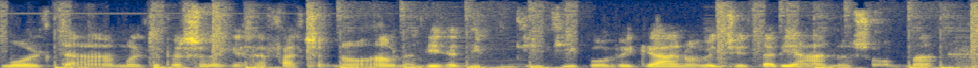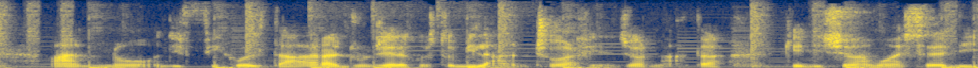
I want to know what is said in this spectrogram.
Molta, molte persone che si affacciano a una dieta di, di tipo vegano o vegetariano, insomma, hanno difficoltà a raggiungere questo bilancio alla fine giornata che dicevamo essere di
